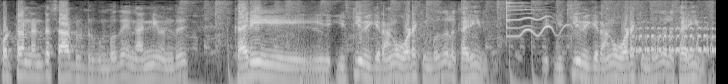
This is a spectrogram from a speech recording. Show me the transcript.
பொட்டான்ட்டு சாப்பிட்டுட்டு இருக்கும்போது எங்க அண்ணி வந்து கறி இட்லி வைக்கிறாங்க உடைக்கும் போது அதுல கறி இருக்கு. இட்லி வைக்கிறாங்க உடைக்கும் போது அதுல கறி இருக்கு.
